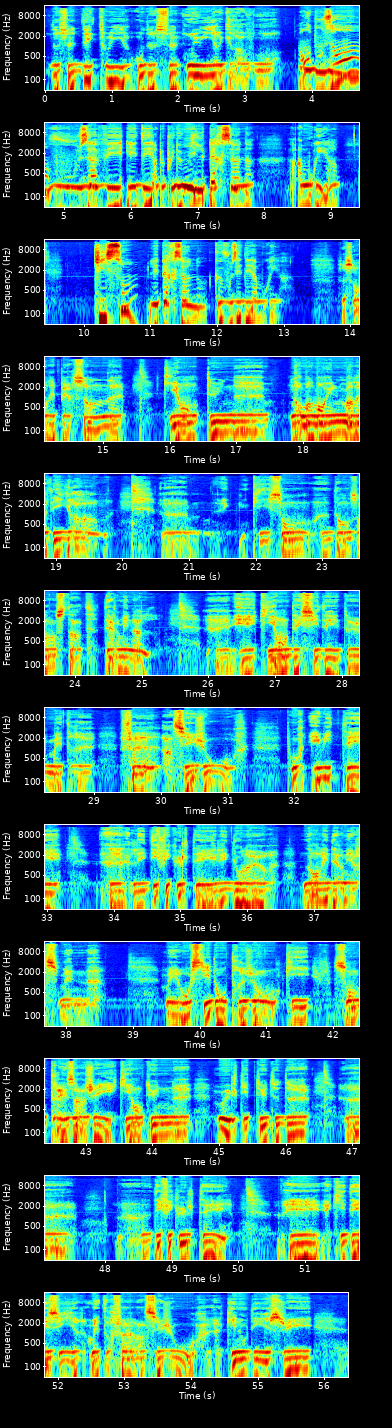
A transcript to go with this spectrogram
de se détruire ou de se nuire gravement. En 12 ans, vous avez aidé un peu plus de 1000 personnes à mourir. Qui sont les personnes que vous aidez à mourir? Ce sont des personnes qui ont une, euh, normalement une maladie grave, euh, qui sont euh, dans un stade terminal euh, et qui ont décidé de mettre fin à ces jours pour éviter euh, les difficultés et les douleurs dans les dernières semaines. Mais aussi d'autres gens qui sont très âgés, qui ont une euh, multitude de euh, euh, difficultés et qui désirent mettre fin à ces jours, qui nous disent j'ai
